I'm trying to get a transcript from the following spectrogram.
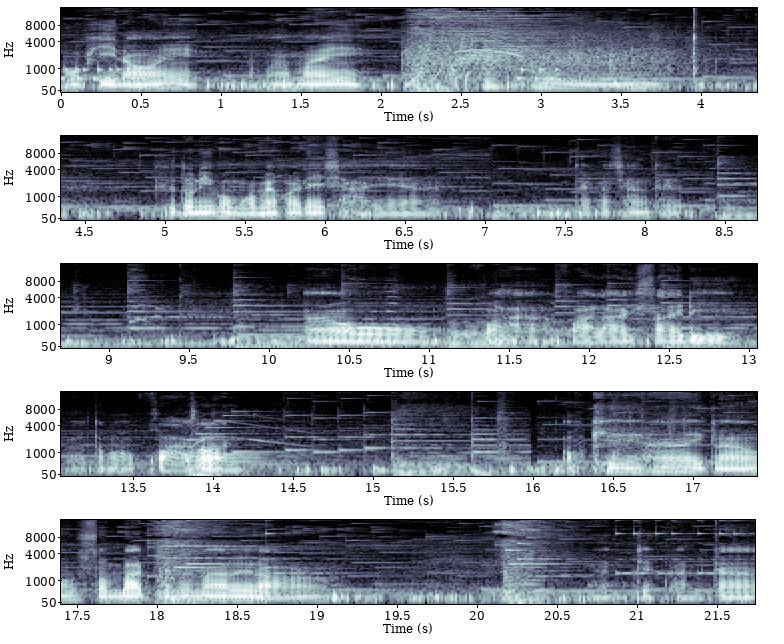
โอพีน้อยมาไหมคือตัวนี้ผมก็ไม่ค่อยได้ใช้อะแต่ก็ช่างเถอะ เอาขวาขวาร้ายซ้ายดี เราต้องเอาขวาก่อน โอเคห้าอีกแล้ว สมบัติจะไม่มาเลยเหรอเงินเจ็ดพัน เก้า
